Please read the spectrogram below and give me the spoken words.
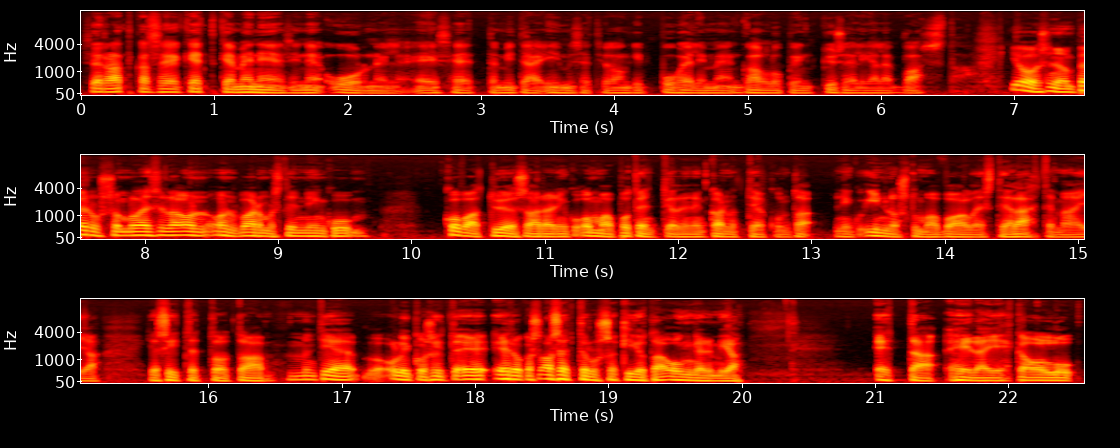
se ratkaisee, ketkä menee sinne uurnille, ei se, että mitä ihmiset johonkin puhelimeen Gallupin kyselijälle vastaa. Joo, siinä on perussuomalaisilla on, on varmasti niin kuin kova työ saada niin kuin oma potentiaalinen kannattajakunta niin kuin innostumaan vaaleista ja lähtemään. Ja, ja sitten, tota, en tiedä, oliko sitten e-, ehdokas asettelussakin jotain ongelmia, että heillä ei ehkä ollut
